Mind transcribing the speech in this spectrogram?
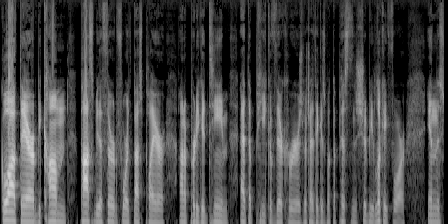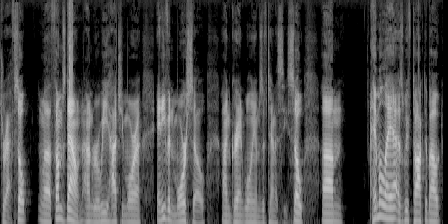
go out there and become possibly the third, fourth best player on a pretty good team at the peak of their careers, which I think is what the Pistons should be looking for in this draft. So, uh, thumbs down on Rui Hachimura, and even more so on Grant Williams of Tennessee. So, um, Himalaya, as we've talked about,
